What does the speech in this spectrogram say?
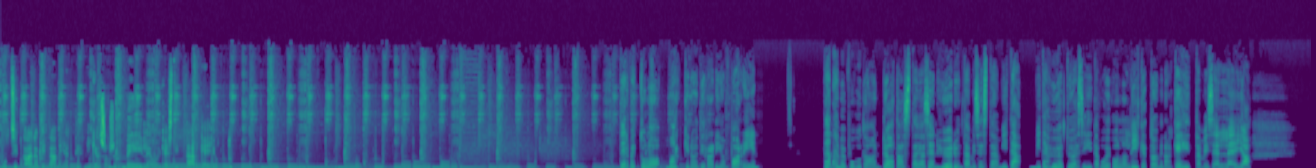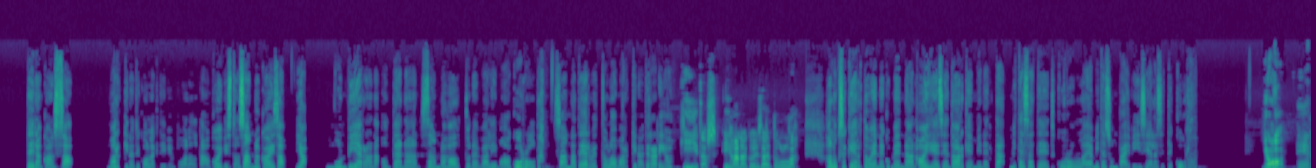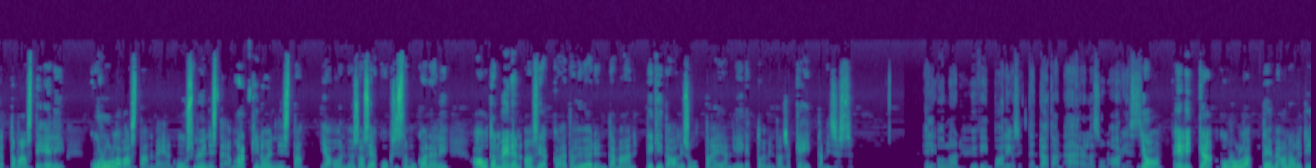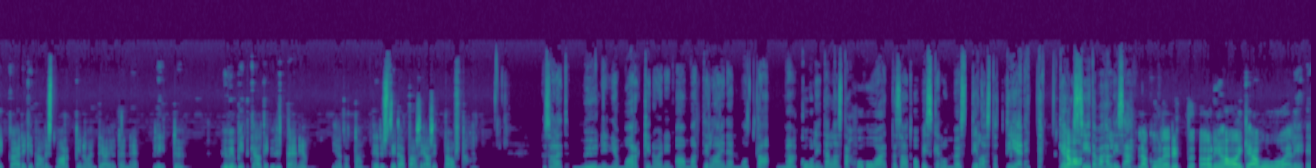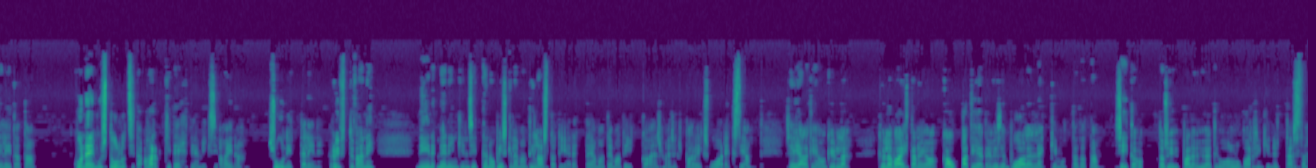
mutta sitten aina pitää miettiä, mikä se on se meille oikeasti tärkeä juttu. Tervetuloa Markkinointiradion pariin. Tänään me puhutaan datasta ja sen hyödyntämisestä ja mitä, mitä hyötyä siitä voi olla liiketoiminnan kehittämiselle. Ja teidän kanssa markkinointikollektiivin puolelta on Koiviston Sanna-Kaisa ja mun vieraana on tänään Sanna Halttunen Välimaa Kurulta. Sanna, tervetuloa Markkinointiradioon. Kiitos, ihana kun sain tulla. Haluatko kertoa ennen kuin mennään aiheeseen tarkemmin, että mitä sä teet Kurulla ja mitä sun päiviä siellä sitten kuuluu? Joo, ehdottomasti. Eli Kurulla vastaan meidän uusmyynnistä ja markkinoinnista ja on myös asiakkuuksissa mukana, eli autan meidän asiakkaita hyödyntämään digitaalisuutta heidän liiketoimintansa kehittämisessä. Eli ollaan hyvin paljon sitten datan äärellä sun arjessa. Joo, eli Kurulla teemme analytiikkaa ja digitaalista markkinointia, joten ne liittyy hyvin pitkälti yhteen ja, ja tota, tietysti data siellä sitten taustalla. Sä olet myynnin ja markkinoinnin ammattilainen, mutta mä kuulin tällaista huhua, että sä oot opiskellut myös tilastotiedettä. Kerro Joo. siitä vähän lisää. No kuule, nyt on ihan oikea huhu, eli, eli tota, kun ei musta tullut sitä arkkitehtiä, miksi aina suunnittelin ryhtyväni, niin meninkin sitten opiskelemaan tilastotiedettä ja matematiikkaa ensimmäiseksi pariksi vuodeksi. Ja sen jälkeen on kyllä, kyllä vaihtanut jo kauppatieteellisen puolellekin, mutta tota, siitä on tosi paljon hyötyä ollut varsinkin nyt tässä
